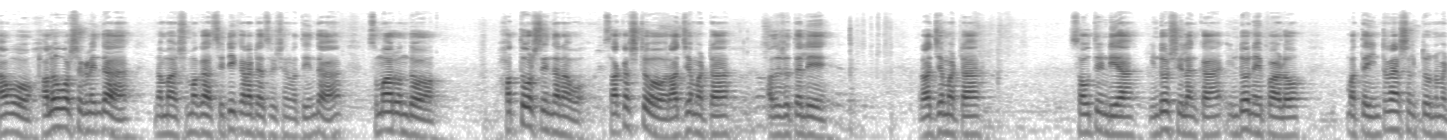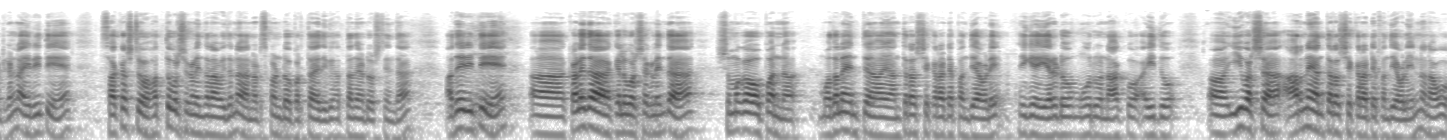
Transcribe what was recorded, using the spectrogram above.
ನಾವು ಹಲವು ವರ್ಷಗಳಿಂದ ನಮ್ಮ ಶಿವಮೊಗ್ಗ ಸಿಟಿ ಕರಾಟೆ ಅಸೋಸಿಯೇಷನ್ ವತಿಯಿಂದ ಸುಮಾರು ಒಂದು ಹತ್ತು ವರ್ಷದಿಂದ ನಾವು ಸಾಕಷ್ಟು ರಾಜ್ಯ ಮಟ್ಟ, ಅದರ ಜೊತೆಯಲ್ಲಿ ರಾಜ್ಯ ಮಟ್ಟ, south India, Indo Sri Lanka, Indo Nepal ಮತ್ತು ಇಂಟರ್ನ್ಯಾಷನಲ್ ಟೂರ್ನಮೆಂಟ್ಗಳನ್ನ ಈ ರೀತಿ ಸಾಕಷ್ಟು ಹತ್ತು ವರ್ಷಗಳಿಂದ ನಾವು ಇದನ್ನು ನಡೆಸ್ಕೊಂಡು ಬರ್ತಾ ಇದ್ದೀವಿ ಹತ್ತೊಂದೆರಡು ವರ್ಷದಿಂದ. ಅದೇ ರೀತಿ ಕಳೆದ ಕೆಲವು ವರ್ಷಗಳಿಂದ ಶಿವಮೊಗ್ಗ ಓಪನ್ ಮೊದಲ ಅಂತ- ಅಂತಾರಾಷ್ಟ್ರೀಯ ಕರಾಟೆ ಪಂದ್ಯಾವಳಿ, ಹೀಗೆ ಎರಡು, ಮೂರು, ನಾಲ್ಕು, ಐದು ಈ ವರ್ಷ ಆರನೇ ಅಂತಾರಾಷ್ಟ್ರೀಯ ಕರಾಟೆ ಪಂದ್ಯಾವಳಿಯನ್ನು ನಾವು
